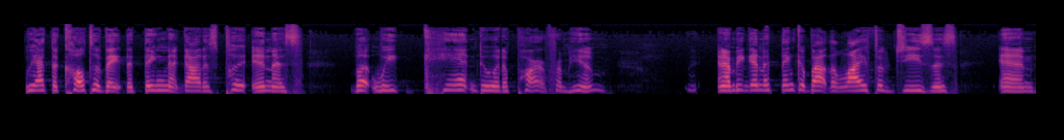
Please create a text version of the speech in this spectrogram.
We have to cultivate the thing that God has put in us, but we can't do it apart from Him. And I began to think about the life of Jesus, and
